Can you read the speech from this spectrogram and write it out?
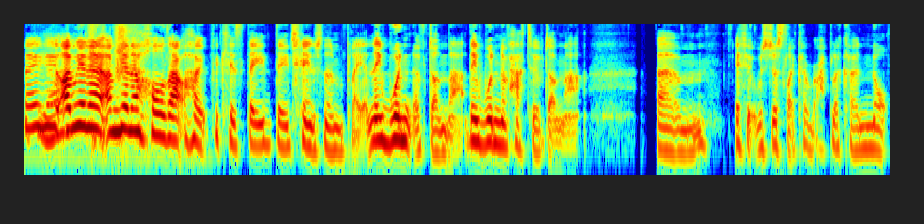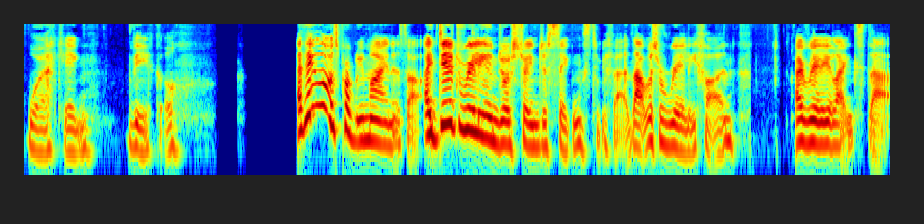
maybe Yeah. I'm gonna I'm gonna hold out hope because they they changed the number plate and they wouldn't have done that. They wouldn't have had to have done that um, if it was just like a replica, not working vehicle. I think that was probably mine as well. I did really enjoy Stranger Things. To be fair, that was really fun. I really liked that,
